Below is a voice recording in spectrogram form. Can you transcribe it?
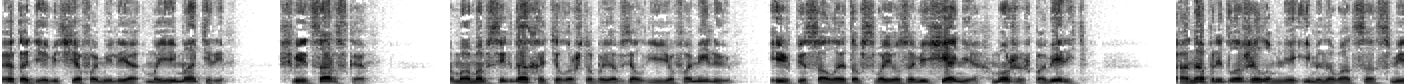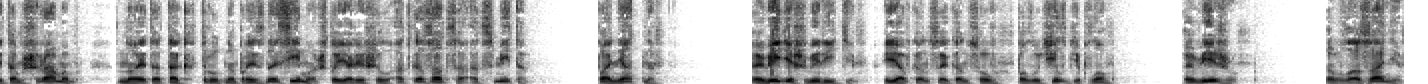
Это девичья фамилия моей матери, швейцарская. Мама всегда хотела, чтобы я взял ее фамилию, и вписала это в свое завещание, можешь поверить. Она предложила мне именоваться Смитом Шрамом, но это так трудно произносимо, что я решил отказаться от Смита». «Понятно. Видишь, Верите, я в конце концов получил диплом». «Вижу. В Лозанне.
